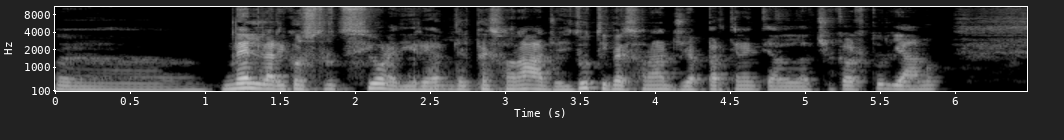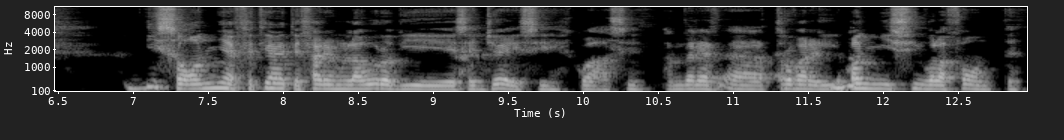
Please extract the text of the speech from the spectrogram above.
nella ricostruzione di, del personaggio, di tutti i personaggi appartenenti al ciclo arturiano, bisogna effettivamente fare un lavoro di esegesi quasi, andare a, a trovare ogni singola fonte.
